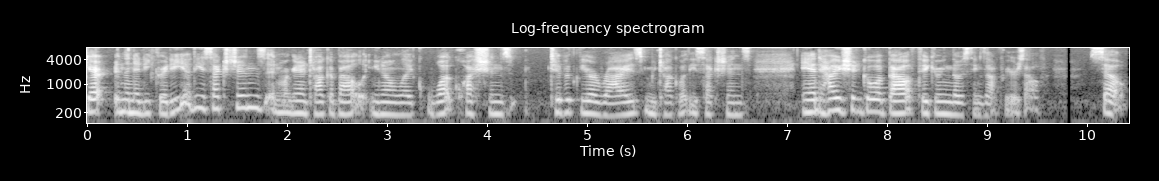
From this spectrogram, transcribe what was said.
get in the nitty gritty of these sections, and we're going to talk about, you know, like what questions typically arise when we talk about these sections and how you should go about figuring those things out for yourself. So,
